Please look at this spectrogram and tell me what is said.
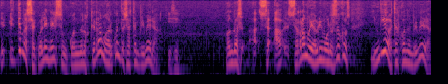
El, el tema es cuál es, Nelson, cuando nos querramos dar cuenta ya está en primera. Y sí. Cuando a- a- cerramos y abrimos los ojos y un día va a estar jugando en primera.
